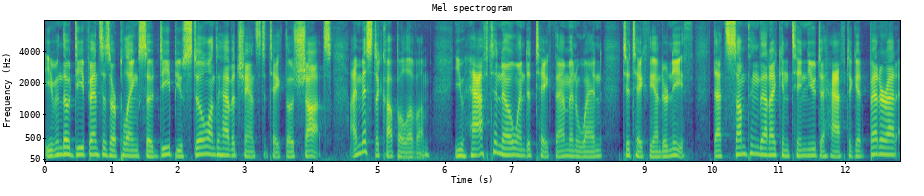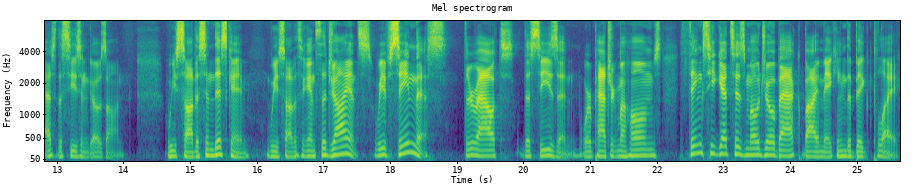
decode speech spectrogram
Even though defenses are playing so deep, you still want to have a chance to take those shots. I missed a couple of them. You have to know when to take them and when to take the underneath. That's something that I continue to have to get better at as the season goes on. We saw this in this game. We saw this against the Giants. We've seen this throughout the season where Patrick Mahomes thinks he gets his mojo back by making the big play.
